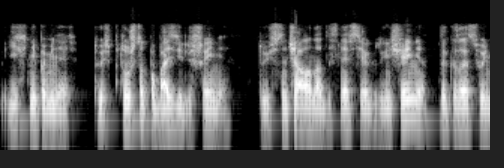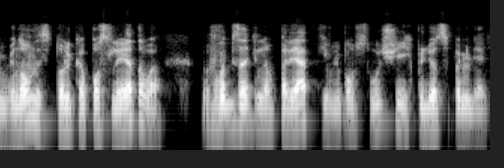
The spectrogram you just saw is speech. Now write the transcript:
их не поменять. То есть потому что по базе лишения. То есть сначала надо снять все ограничения, доказать свою невиновность, только после этого в обязательном порядке в любом случае их придется поменять.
